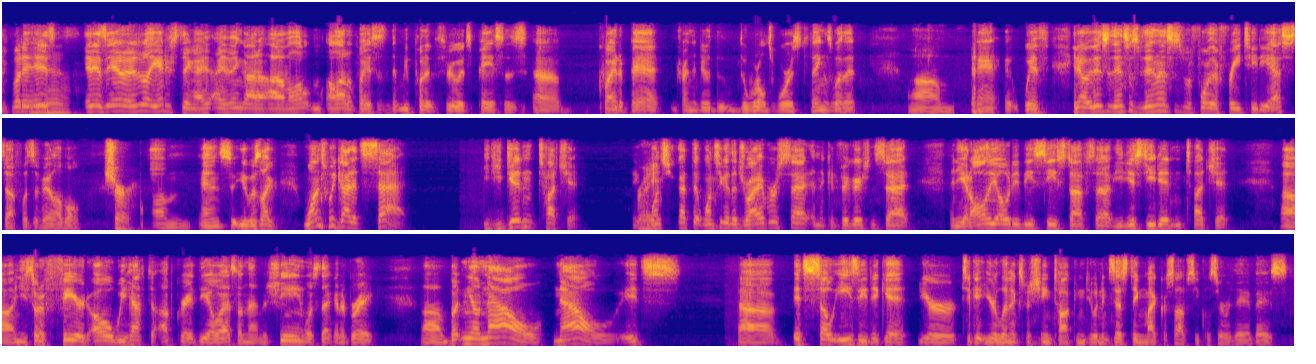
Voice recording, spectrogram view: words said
but it yeah. is, it is it is really interesting. I, I think out of, out of a, lot, a, lot, of places that we put it through its paces uh, quite a bit, trying to do the, the world's worst things with it. Um, with you know this this was this is before the free TDS stuff was available. Sure. Um, and so it was like once we got it set, you didn't touch it. Right. Once you got the once you got the driver set and the configuration set, and you got all the ODBC stuff set up, you just you didn't touch it uh, and you sort of feared, oh, we have to upgrade the OS on that machine. What's that going to break? Uh, but you know now, now it's uh, it's so easy to get your to get your Linux machine talking to an existing Microsoft SQL Server database.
